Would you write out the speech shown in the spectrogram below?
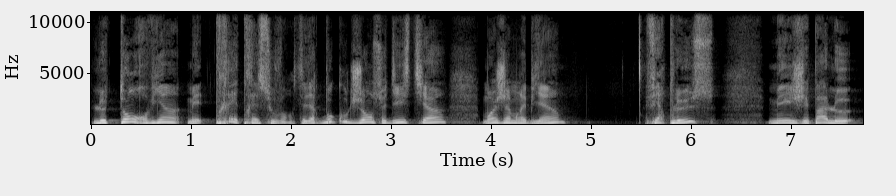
Le temps revient, mais très très souvent. C'est-à-dire que beaucoup de gens se disent, tiens, moi j'aimerais bien faire plus, mais j'ai pas le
